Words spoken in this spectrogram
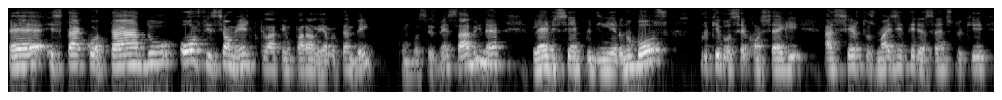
é, está cotado oficialmente, porque lá tem um paralelo também, como vocês bem sabem, né? Leve sempre dinheiro no bolso, porque você consegue acertos mais interessantes do que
